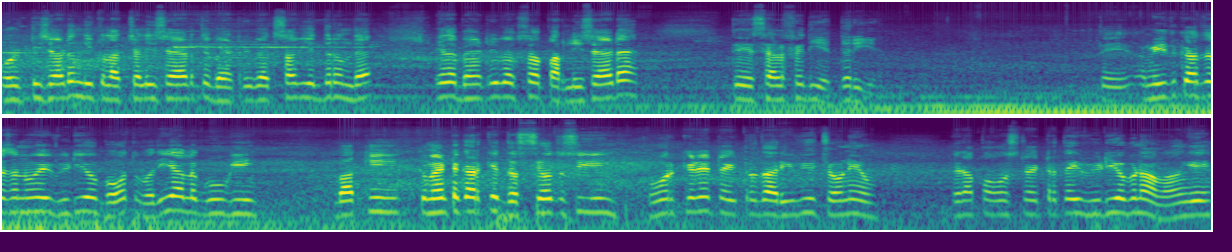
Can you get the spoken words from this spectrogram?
ਉਲਟੀ ਸਾਈਡ ਹੁੰਦੀ ਕਲੱਚ ਵਾਲੀ ਸਾਈਡ ਤੇ ਬੈਟਰੀ ਬੈਕਸਾ ਵੀ ਇੱਧਰ ਹੁੰਦਾ ਇਹਦਾ ਬੈਟਰੀ ਬੈਕਸਾ ਪਰਲੀ ਸਾਈਡ ਹੈ ਤੇ ਸੈਲਫ ਇਹਦੀ ਇੱਧਰ ਹੀ ਹੈ। ਤੇ ਉਮੀਦ ਕਰਦੇ ਸਾਨੂੰ ਇਹ ਵੀਡੀਓ ਬਹੁਤ ਵਧੀਆ ਲੱਗੂਗੀ। ਬਾਕੀ ਕਮੈਂਟ ਕਰਕੇ ਦੱਸਿਓ ਤੁਸੀਂ ਹੋਰ ਕਿਹੜੇ ਟਰੈਕਟਰ ਦਾ ਰਿਵਿਊ ਚਾਹੁੰਦੇ ਹੋ। ਫਿਰ ਆਪਾਂ ਉਸ ਟਰੈਕਟਰ ਤੇ ਵੀਡੀਓ ਬਣਾਵਾਂਗੇ।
